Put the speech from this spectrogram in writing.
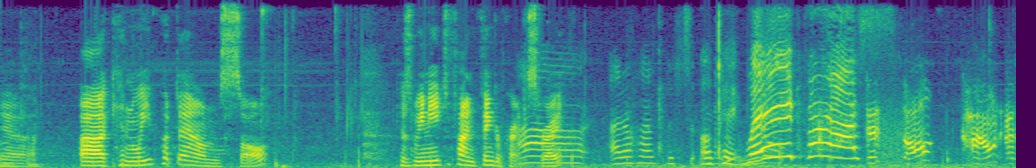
yeah. Uh, can we put down salt? Because we need to find fingerprints, right? Uh, I don't have this. Okay, wait for us. Does salt count as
